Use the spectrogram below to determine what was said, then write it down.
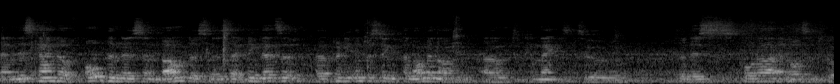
and this kind of openness and boundlessness, I think that's a, a pretty interesting phenomenon um, to connect to to this Kora and also to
